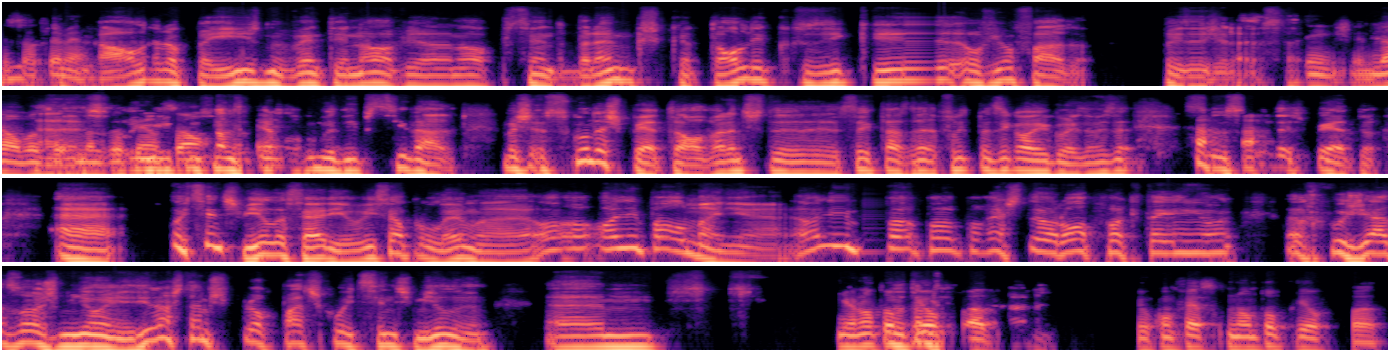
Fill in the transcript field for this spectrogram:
Exatamente. Portugal era o país 99,9% brancos, católicos e que ouviam fado. Estou a exagerar, sei. Sim, não, mas, uh, mas atenção. A ter alguma diversidade. Mas o segundo aspecto, Álvaro, antes de. Sei que estás aflito para dizer qualquer coisa, mas o segundo aspecto. Uh, 800 mil, a sério, isso é um problema. Olhem para a Alemanha, olhem para, para, para o resto da Europa que tem refugiados aos milhões e nós estamos preocupados com 800 mil. Um, eu não estou preocupado. Eu confesso que não estou preocupado.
